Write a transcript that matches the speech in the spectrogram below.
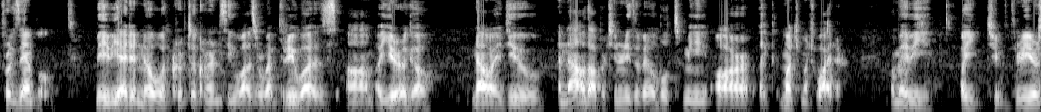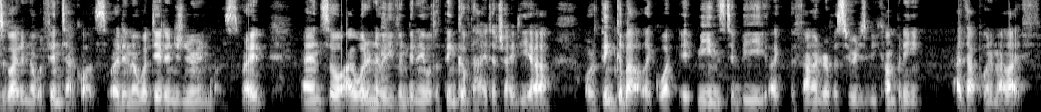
For example, maybe I didn't know what cryptocurrency was or Web3 was um, a year ago. Now I do. And now the opportunities available to me are like much, much wider. Or maybe two, three years ago, I didn't know what fintech was, or I didn't know what data engineering was, right? And so I wouldn't have even been able to think of the Hightouch idea or think about like what it means to be like the founder of a Series B company at that point in my life.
